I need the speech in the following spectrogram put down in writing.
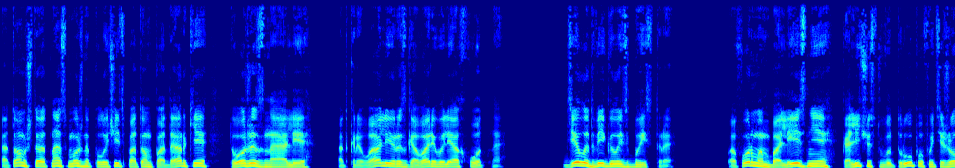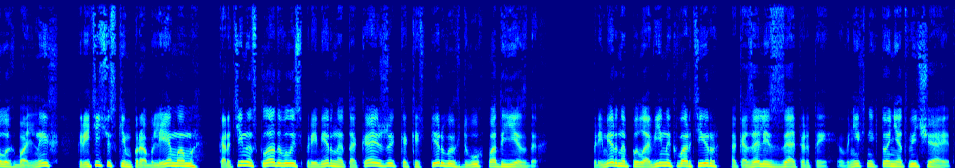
О том, что от нас можно получить потом подарки, тоже знали, открывали и разговаривали охотно. Дело двигалось быстро. По формам болезни, количеству трупов и тяжелых больных, критическим проблемам, картина складывалась примерно такая же, как и в первых двух подъездах. Примерно половина квартир оказались заперты, в них никто не отвечает.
